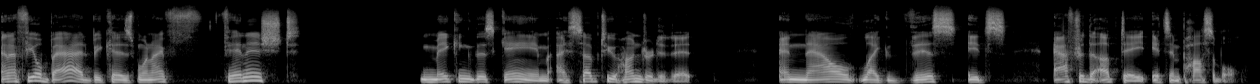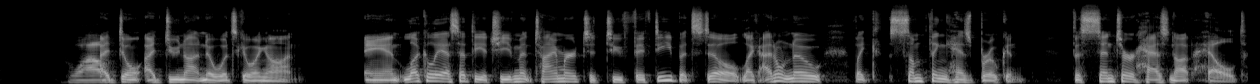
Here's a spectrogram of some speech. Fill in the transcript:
And I feel bad because when I f- finished making this game, I sub 200 it. And now like this it's after the update, it's impossible. Wow. I don't I do not know what's going on. And luckily I set the achievement timer to 250, but still like I don't know like something has broken. The center has not held.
